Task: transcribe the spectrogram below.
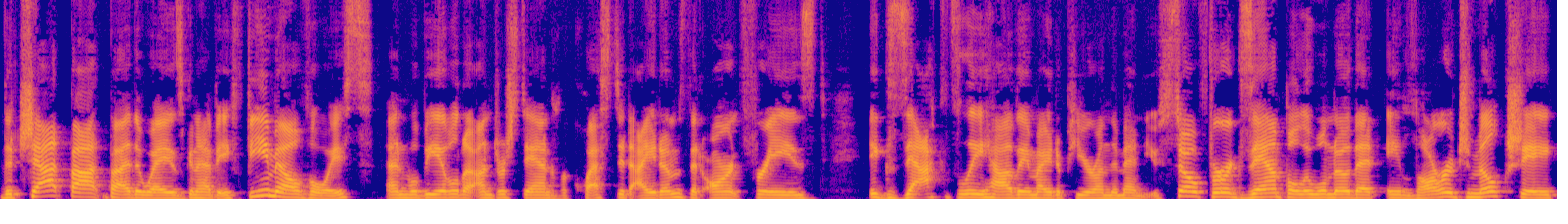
The chatbot, by the way, is going to have a female voice and will be able to understand requested items that aren't phrased exactly how they might appear on the menu. So, for example, it will know that a large milkshake.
